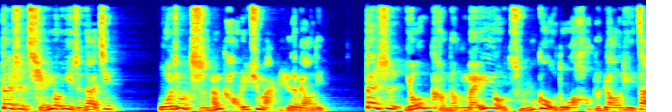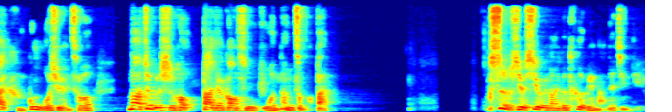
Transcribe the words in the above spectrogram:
但是钱又一直在进，我就只能考虑去买别的标的，但是有可能没有足够多好的标的再可供我选择，那这个时候大家告诉我，我能怎么办？是不是就陷入到一个特别难的境地了？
